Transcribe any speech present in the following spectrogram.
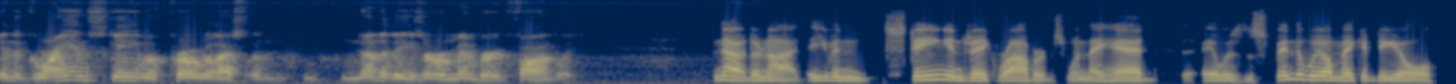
in the grand scheme of pro wrestling, none of these are remembered fondly. No, they're not. Even Sting and Jake Roberts, when they had it was the spin the wheel, make a deal,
